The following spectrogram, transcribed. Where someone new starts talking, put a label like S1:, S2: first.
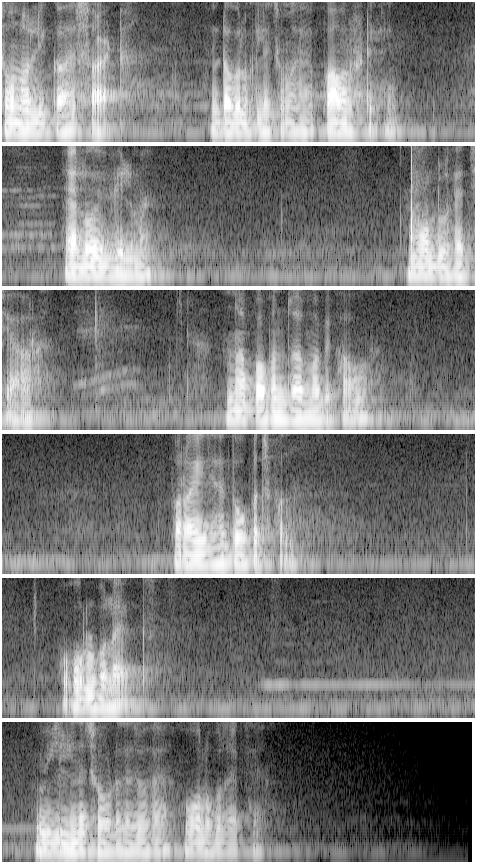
S1: सोनाली का है साठ। डबल क्लच में है पावर स्टीयरिंग एलोई व्हील में। मॉडल है चार। नापा पंजाब में बिकाओ प्राइज है दो पचपन। ऑल ब्लैक व्हील ने छोड़ के जो है ऑल ब्लैक है।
